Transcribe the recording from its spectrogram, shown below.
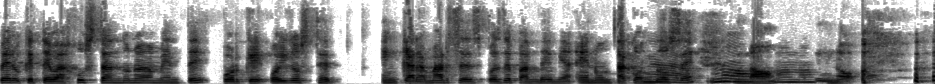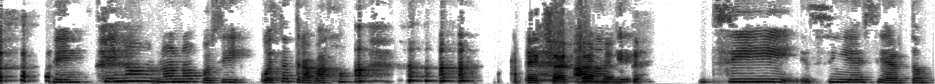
pero que te va ajustando nuevamente, porque, oiga usted, encaramarse después de pandemia en un tacón Claro. 12, No, no. no, no. no. Sí, sí, no, no, no, pues sí, cuesta trabajo. Exactamente. Sí, sí, es cierto.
